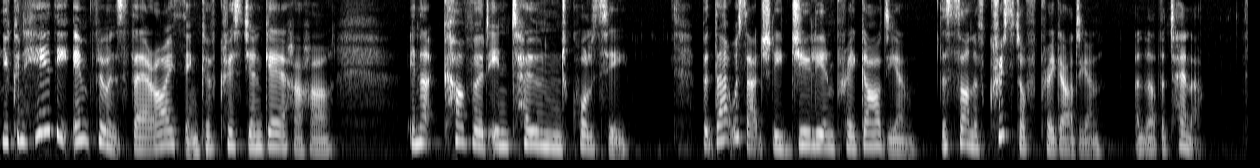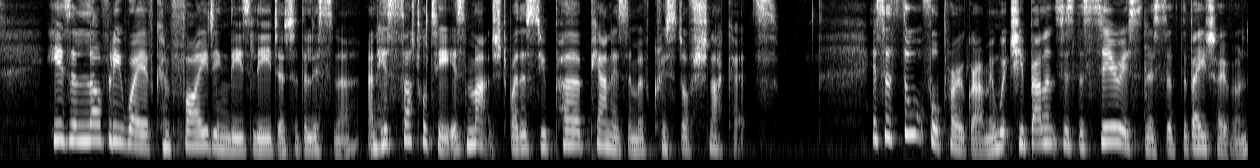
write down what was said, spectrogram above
You can hear the influence there, I think, of Christian Gerhaher in that covered, intoned quality. But that was actually Julian Prégardien, the son of Christoph Prégardien, another tenor. He has a lovely way of confiding these Lieder to the listener, and his subtlety is matched by the superb pianism of Christoph Schnackertz. It's a thoughtful programme in which he balances the seriousness of the Beethoven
